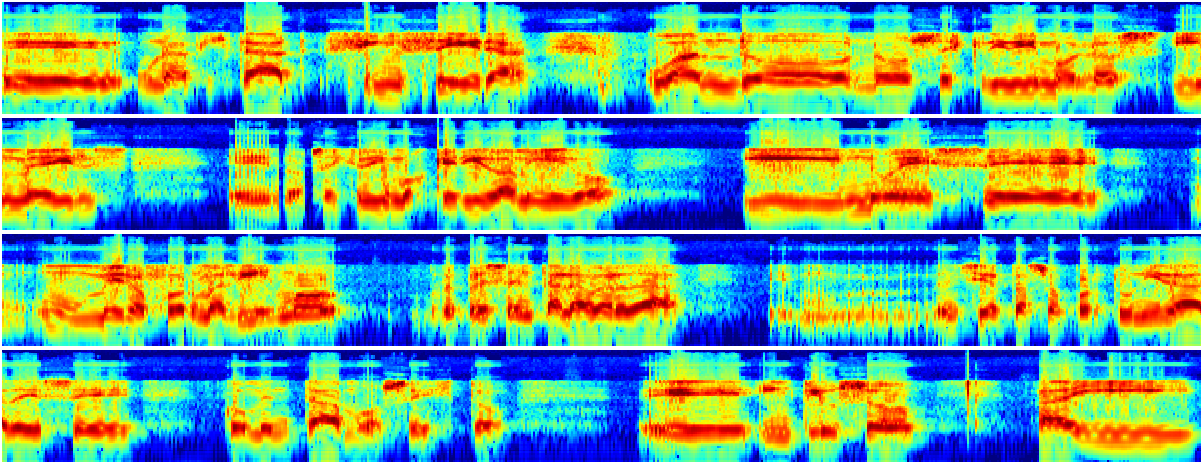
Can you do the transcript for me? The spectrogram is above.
eh, una amistad sincera cuando nos escribimos los emails, eh, nos escribimos querido amigo, y no es eh, un mero formalismo, representa la verdad en ciertas oportunidades eh, comentamos esto. Eh, incluso hay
